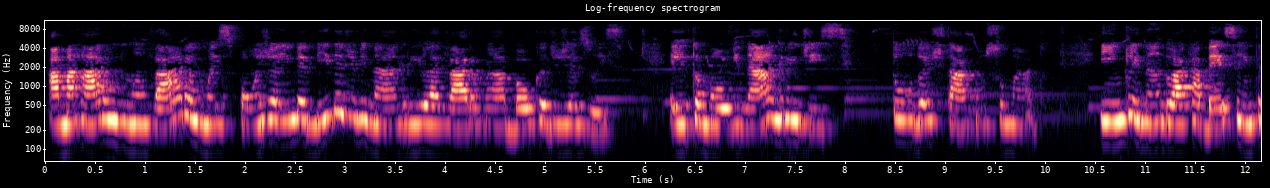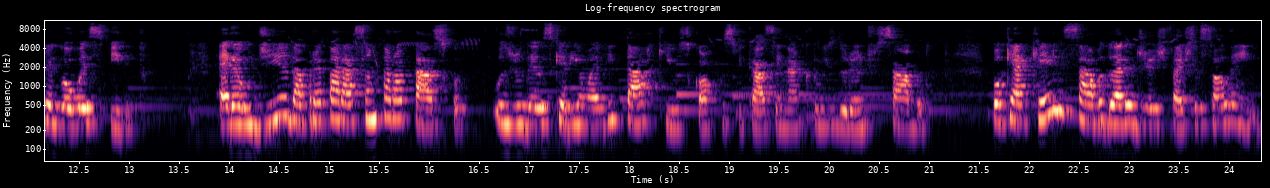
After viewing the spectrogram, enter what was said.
Amarraram numa vara uma esponja embebida de vinagre e levaram-na à boca de Jesus. Ele tomou o vinagre e disse: Tudo está consumado. E inclinando a cabeça, entregou o Espírito. Era o dia da preparação para a Páscoa. Os judeus queriam evitar que os corpos ficassem na cruz durante o sábado, porque aquele sábado era dia de festa solene.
